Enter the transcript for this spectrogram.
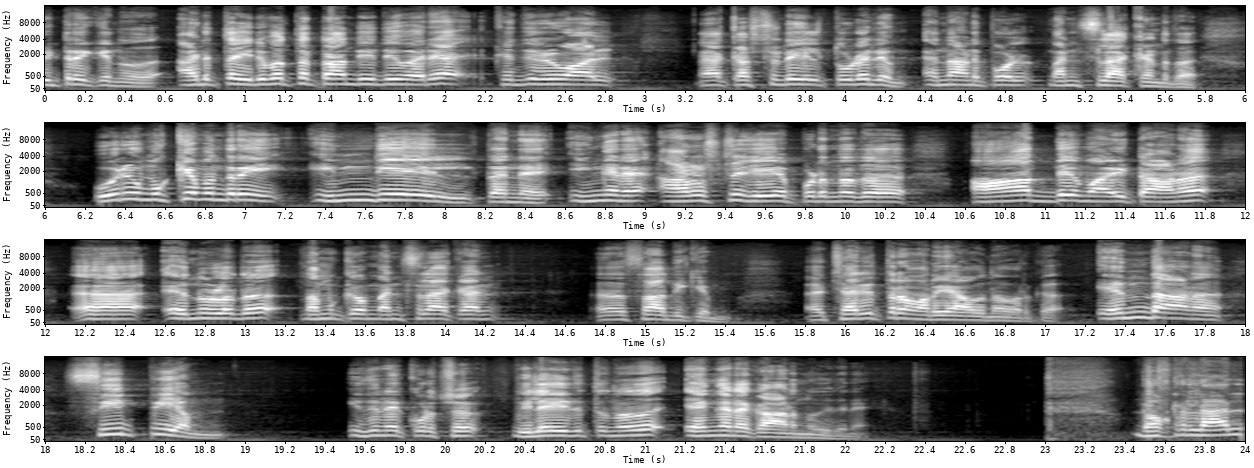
വിട്ടിരിക്കുന്നത്. അടുത്ത ഇരുപത്തെട്ടാം തീയതി വരെ കെജ്രിവാൾ കസ്റ്റഡിയിൽ തുടരും എന്നാണ് ഇപ്പോൾ മനസ്സിലാക്കേണ്ടത്. ഒരു മുഖ്യമന്ത്രി ഇന്ത്യയിൽ തന്നെ ഇങ്ങനെ അറസ്റ്റ് ചെയ്യപ്പെടുന്നത് ആദ്യമായിട്ടാണ്. എന്നുള്ളത് നമുക്ക് മനസ്സിലാക്കാൻ സാധിക്കും. ചരിത്രം അറിയാവുന്നവർക്ക്. എന്താണ് സി പി എം ഇതിനെക്കുറിച്ച് വിലയിരുത്തുന്നത്? എങ്ങനെ കാണുന്നു ഇതിനെ? ഡോക്ടർ ലാൽ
